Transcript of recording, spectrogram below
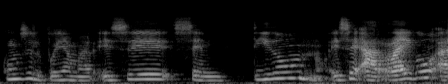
¿cómo se le puede llamar? Ese sentido, no, ese arraigo a,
